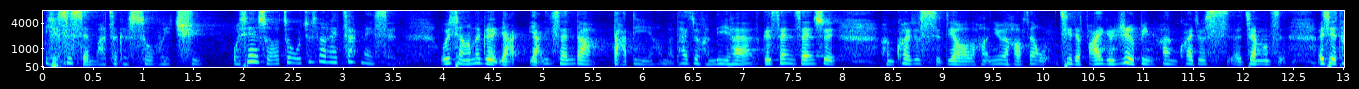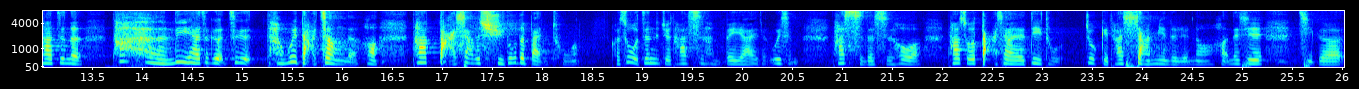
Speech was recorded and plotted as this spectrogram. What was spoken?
也是神把这个收回去。我现在所要做，我就是要来赞美神。我想那个亚亚历山大大帝，好吗？他就很厉害啊，跟三十三岁很快就死掉了哈，因为好像我记得发一个热病，他很快就死了这样子。而且他真的他很厉害，这个这个很会打仗的哈，他打下了许多的版图。可是我真的觉得他是很悲哀的，为什么？他死的时候啊，他所打下来的地图就给他下面的人哦，好那些几个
